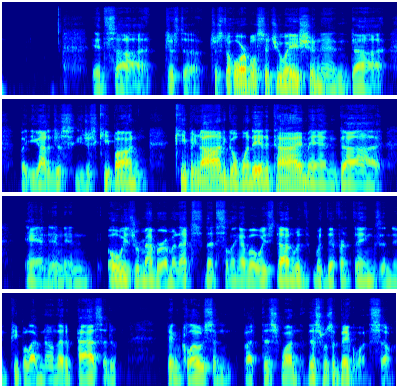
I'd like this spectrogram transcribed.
it's uh, just a just a horrible situation and uh, but you got to just you just keep on keeping on go one day at a time and uh, and and and always remember them and that's that's something I've always done with with different things and, and people I've known that have passed that have been close and but this one this was a big one so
